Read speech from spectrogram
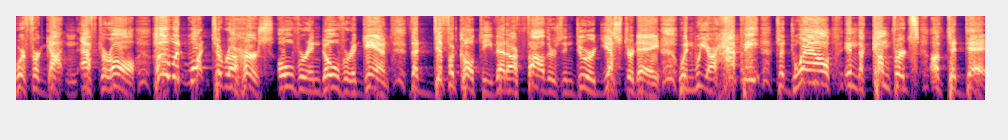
were forgotten. After all, who would want to rehearse over and over again the difficulty that our fathers endured yesterday when we are happy to dwell in the comforts of today?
